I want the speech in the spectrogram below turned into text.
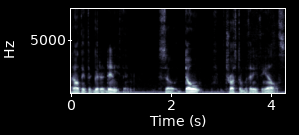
I don't think they're good at anything. So don't trust them with anything else,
